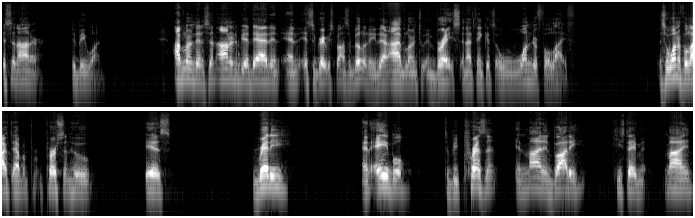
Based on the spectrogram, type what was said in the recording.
it's an honor to be one. I've learned that it's an honor to be a dad, and, and it's a great responsibility that I've learned to embrace. And I think it's a wonderful life. It's a wonderful life to have a person who is ready and able to be present in mind and body. Key statement mind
